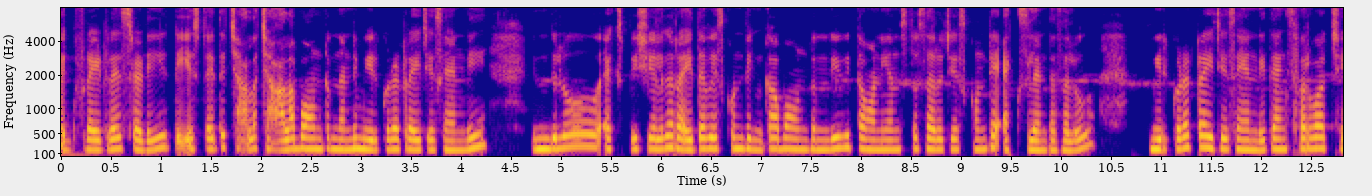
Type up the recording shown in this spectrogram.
egg fried rice ready. Taste అయితే చాలా చాలా బాగుంటుందండి. మీరు కూడా ట్రై చేసేయండి. ఇందులో ఎక్స్‌పెషియల్‌గా రైతా వేసుకుంటే ఇంకా బాగుంటుంది. విత్ ఆనియన్స్‌తో సర్వ్ చేసుకుంటే ఎక్సలెంట్ అసలు. మీరు కూడా ట్రై చేసేయండి. Thanks for watching.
